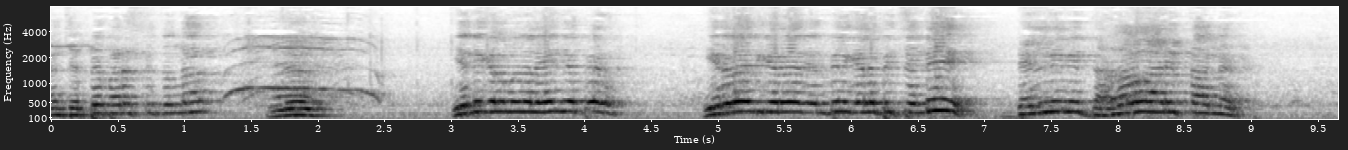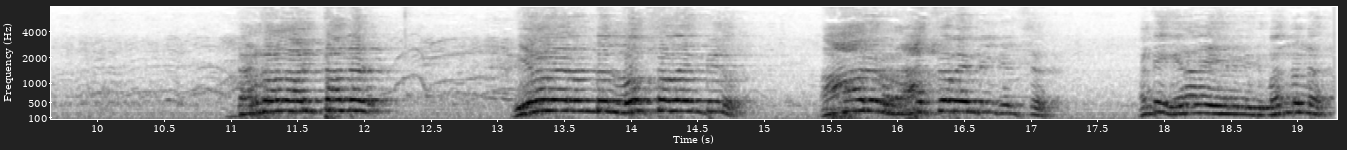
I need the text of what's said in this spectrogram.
కానీ చెప్పే పరిస్థితి ఉందా? లేదు. ఎన్నికల ముందు ఏం చెప్పాడు ఇరవై ఐదుకి ఇరవై ఐదు ఎంపీలు గెలిపించండి ఢిల్లీని దడదడలాడిస్తా అన్నాడు దడదడలాడిస్తా అన్నాడు ఇరవై రెండు లోక్సభ ఎంపీలు. ఆరు రాజ్యసభ ఎంపీలు గెలిచారు. అంటే ఇరవై ఎనిమిది మంది ఉన్నారు.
